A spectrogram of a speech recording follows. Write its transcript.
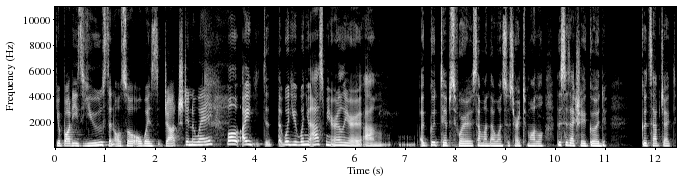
your body's used and also always judged in a way. Well, I when you when you asked me earlier, um, a good tips for someone that wants to start to model. This is actually a good, good subject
